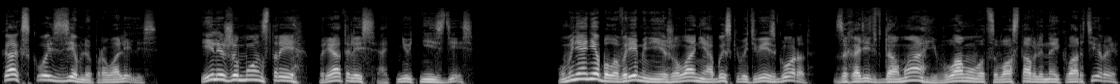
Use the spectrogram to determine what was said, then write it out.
Как сквозь землю провалились. Или же монстры прятались отнюдь не здесь. У меня не было времени и желания обыскивать весь город, заходить в дома и вламываться в оставленные квартиры,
